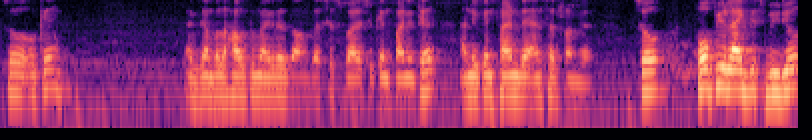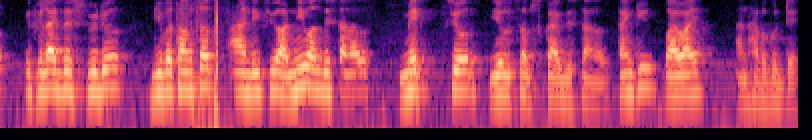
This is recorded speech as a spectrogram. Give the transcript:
So okay. Example how to migrate the unconscious bias. You can find it here and you can find the answer from here. So hope you like this video. If you like this video give a thumbs up and if you are new on this channel make sure you'll subscribe this channel. Thank you. Bye bye and have a good day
